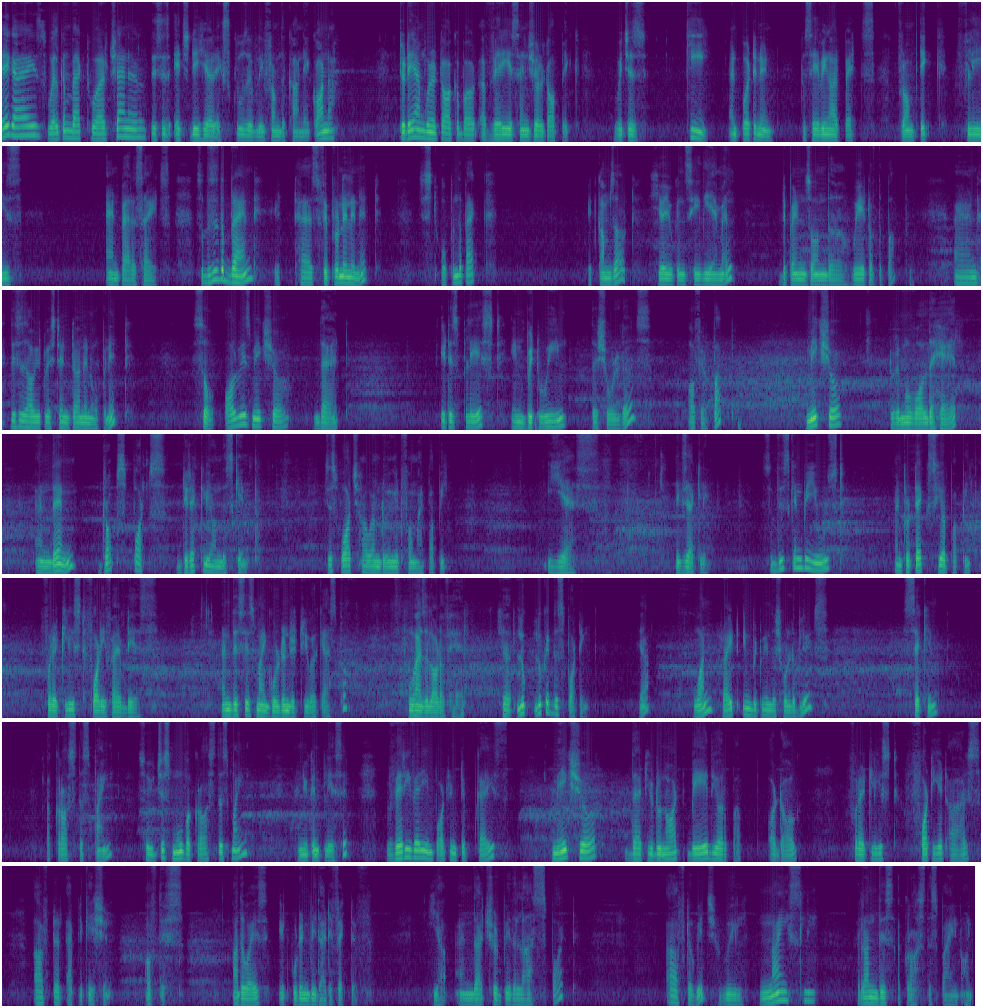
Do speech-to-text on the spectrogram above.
Hey guys, welcome back to our channel. This is HD here exclusively from the CANE Corner. Today I'm going to talk about a very essential topic which is key and pertinent to saving our pets from tick, fleas and parasites. So this is the brand. It has fipronil in it. Just open the pack. It comes out. Here you can see the ml. Depends on the weight of the pup and this is how you twist and turn and open it. So always make sure that it is placed in between the shoulders of your pup. Make sure to remove all the hair and then drop spots directly on the skin. Just watch how I'm doing it for my puppy. Yes exactly. So this can be used and protects your puppy for at least 45 days. And this is my golden retriever Casper who has a lot of hair. Here look look at the spotting. Yeah. One right in between the shoulder blades. Second across the spine. So you just move across the spine and you can place it. Very very important tip guys. Make sure that you do not bathe your pup or dog for at least 48 hours after application of this. Otherwise it wouldn't be that effective. Yeah and that should be the last spot after which we'll nicely run this across the spine on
